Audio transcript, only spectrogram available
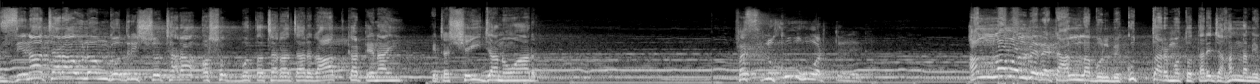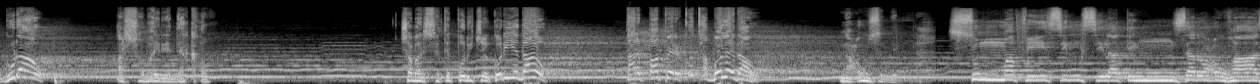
জেনা ছাড়া উলঙ্গ দৃশ্য ছাড়া অসভ্যতা ছাড়া যার রাত কাটে নাই এটা সেই জানোয়ার। আল্লাহ বলবে বেটা আল্লাহ বলবে কুত্তার মতো তারে জাহান নামে ঘুরাও আর সবাইরে দেখাও। সবার সাথে পরিচয় করিয়ে দাও তার পাপের কথা বলে দাও। নাউজুবিল্লাহ। সুম্মা ফি সিলসিলাতিন যারউহা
